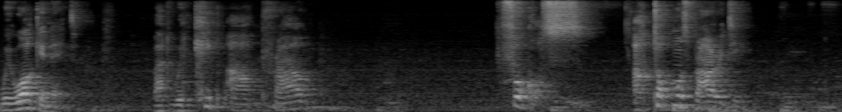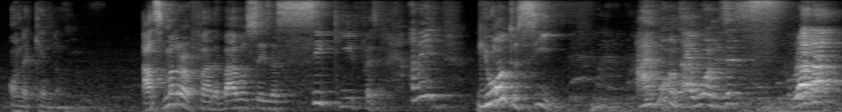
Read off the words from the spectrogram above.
we walk in it. But we keep our proud focus, our topmost priority on the kingdom. As a matter of fact, the Bible says that seek ye first. I mean, you want to see. I want, I want. It says, rather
